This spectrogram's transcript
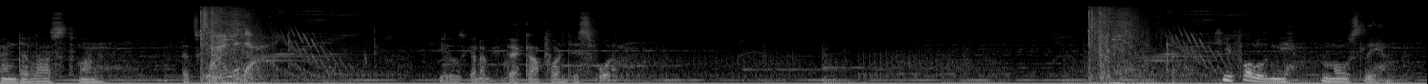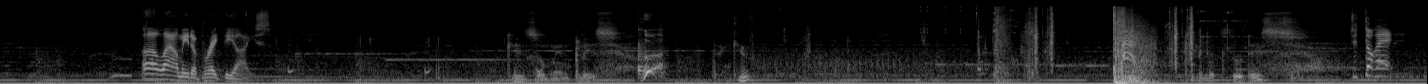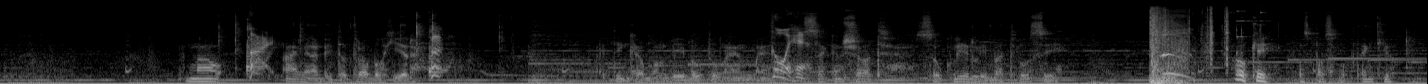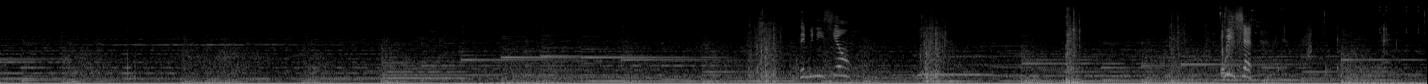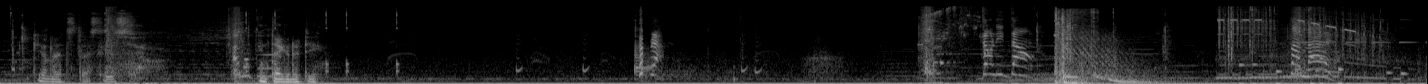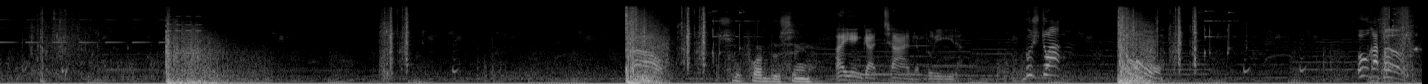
And the last one, let's go. He was gonna be back up for this form. He followed me, mostly. Allow me to break the ice. Okay, zoom in, please. Thank you. Okay, let's do this. But now I'm in a bit of trouble here. I think I won't be able to land my second shot so clearly, but we'll see. Okay, it was possible, thank you. Okay, let's test his À mon tour integrity. So far the same. I ain't got time to bleed. Bouge-toi Oh! Au rapport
